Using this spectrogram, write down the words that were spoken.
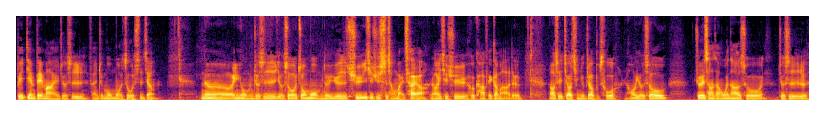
被电被骂，也就是反正就默默做事这样。那因为我们就是有时候周末我们都约着去一起去市场买菜啊，然后一起去喝咖啡干嘛的，然后所以交情就比较不错。然后有时候就会常常问他说，就是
